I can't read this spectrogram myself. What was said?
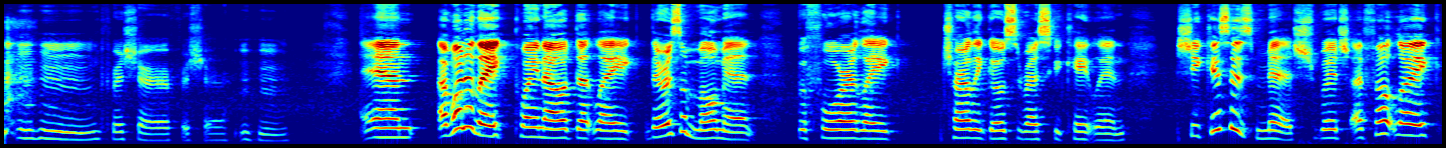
Mm-hmm. For sure, for sure. Mm-hmm. And I want to like point out that like there was a moment before like Charlie goes to rescue Caitlin. she kisses Mitch, which I felt like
